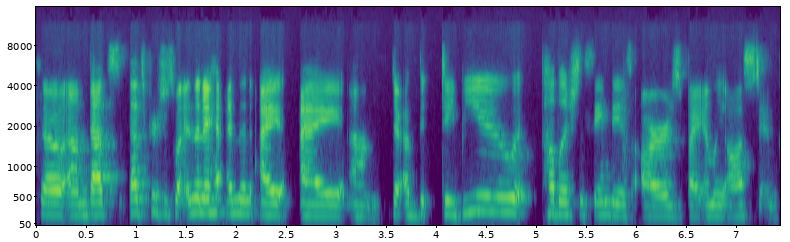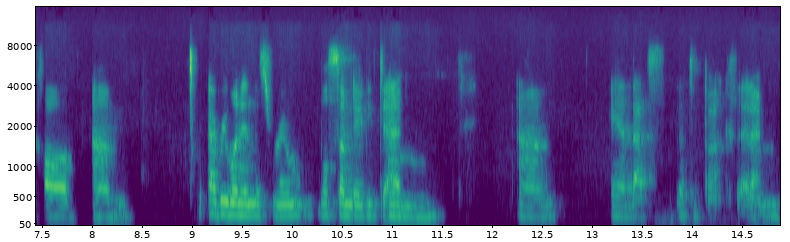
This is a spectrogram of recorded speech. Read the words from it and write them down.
so um, that's that's purchase one, and then I and then I I um, there, a b- debut published the same day as ours by Emily Austin called um, "Everyone in This Room Will Someday Be Dead," Mm. um, and that's that's a book that I'm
